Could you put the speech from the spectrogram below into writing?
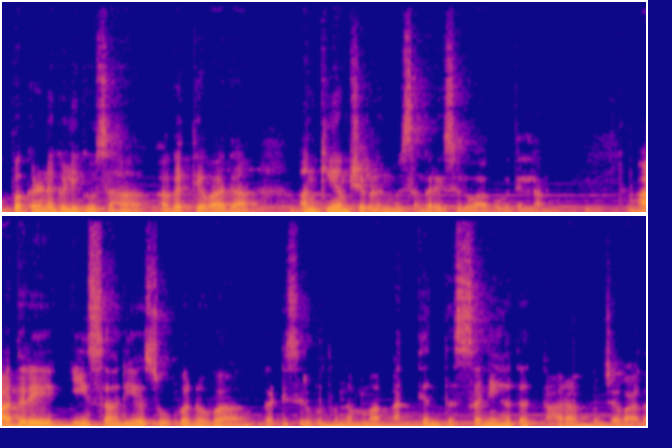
ಉಪಕರಣಗಳಿಗೂ ಸಹ ಅಗತ್ಯವಾದ ಅಂಕಿಅಂಶಗಳನ್ನು ಸಂಗ್ರಹಿಸಲು ಆಗುವುದಿಲ್ಲ. ಆದರೆ ಈ ಸಾರಿಯ ಸೂಪರ್ನೋವಾ ಘಟಿಸಿರುವುದು ನಮ್ಮ ಅತ್ಯಂತ ಸನಿಹದ ತಾರಾಪುಂಜವಾದ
